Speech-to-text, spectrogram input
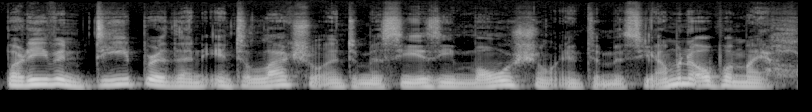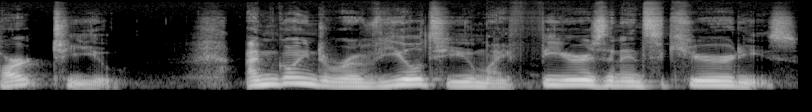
But even deeper than intellectual intimacy is emotional intimacy. I'm going to open my heart to you. I'm going to reveal to you my fears and insecurities.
